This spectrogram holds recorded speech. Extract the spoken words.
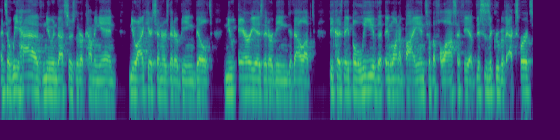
And so we have new investors that are coming in new eye care centers that are being built, new areas that are being developed because they believe that they want to buy into the philosophy of this is a group of experts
